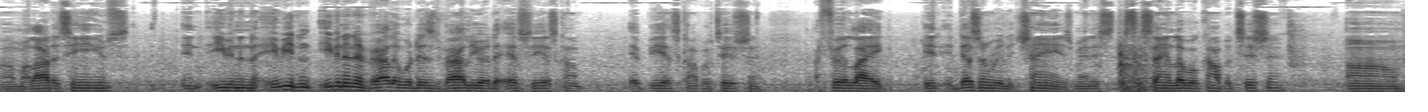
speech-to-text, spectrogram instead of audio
Um, a lot of teams, and even in the, even even in the Valley with this value of the FCS comp, FBS competition, I feel like it, it, doesn't really change, man. It's, it's the same level of competition. Um,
